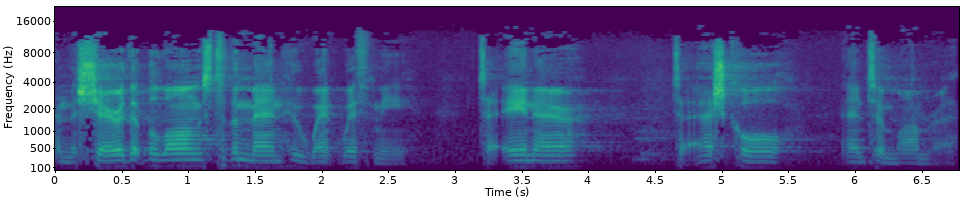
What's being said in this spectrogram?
and the share that belongs to the men who went with me to Aner, to Eshcol, and to Mamre.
